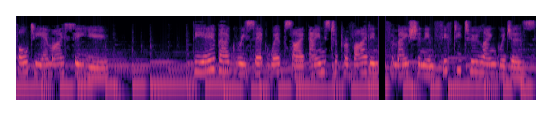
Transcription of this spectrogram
faulty MICU. The Airbag Reset website aims to provide information in 52 languages.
